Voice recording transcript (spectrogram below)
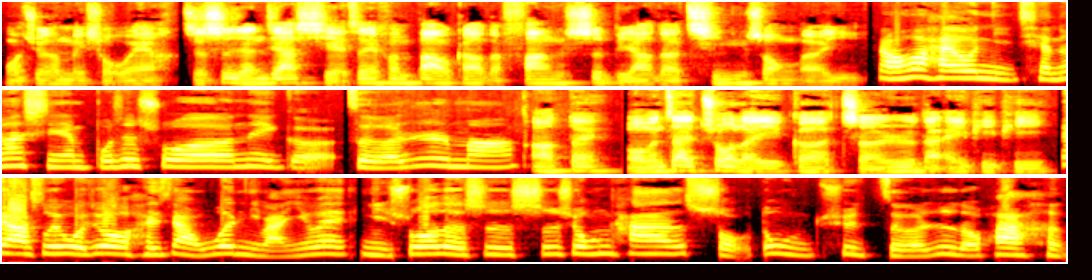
我觉得没所谓啊，只是人家写这份报告的方式比较的轻松而已。然后还有你前段时间不是说那个择日吗？啊，对，我们在做了一个择日的 APP。对啊，所以我就很想问你嘛，因为你说的是师兄他手动去择日的话很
